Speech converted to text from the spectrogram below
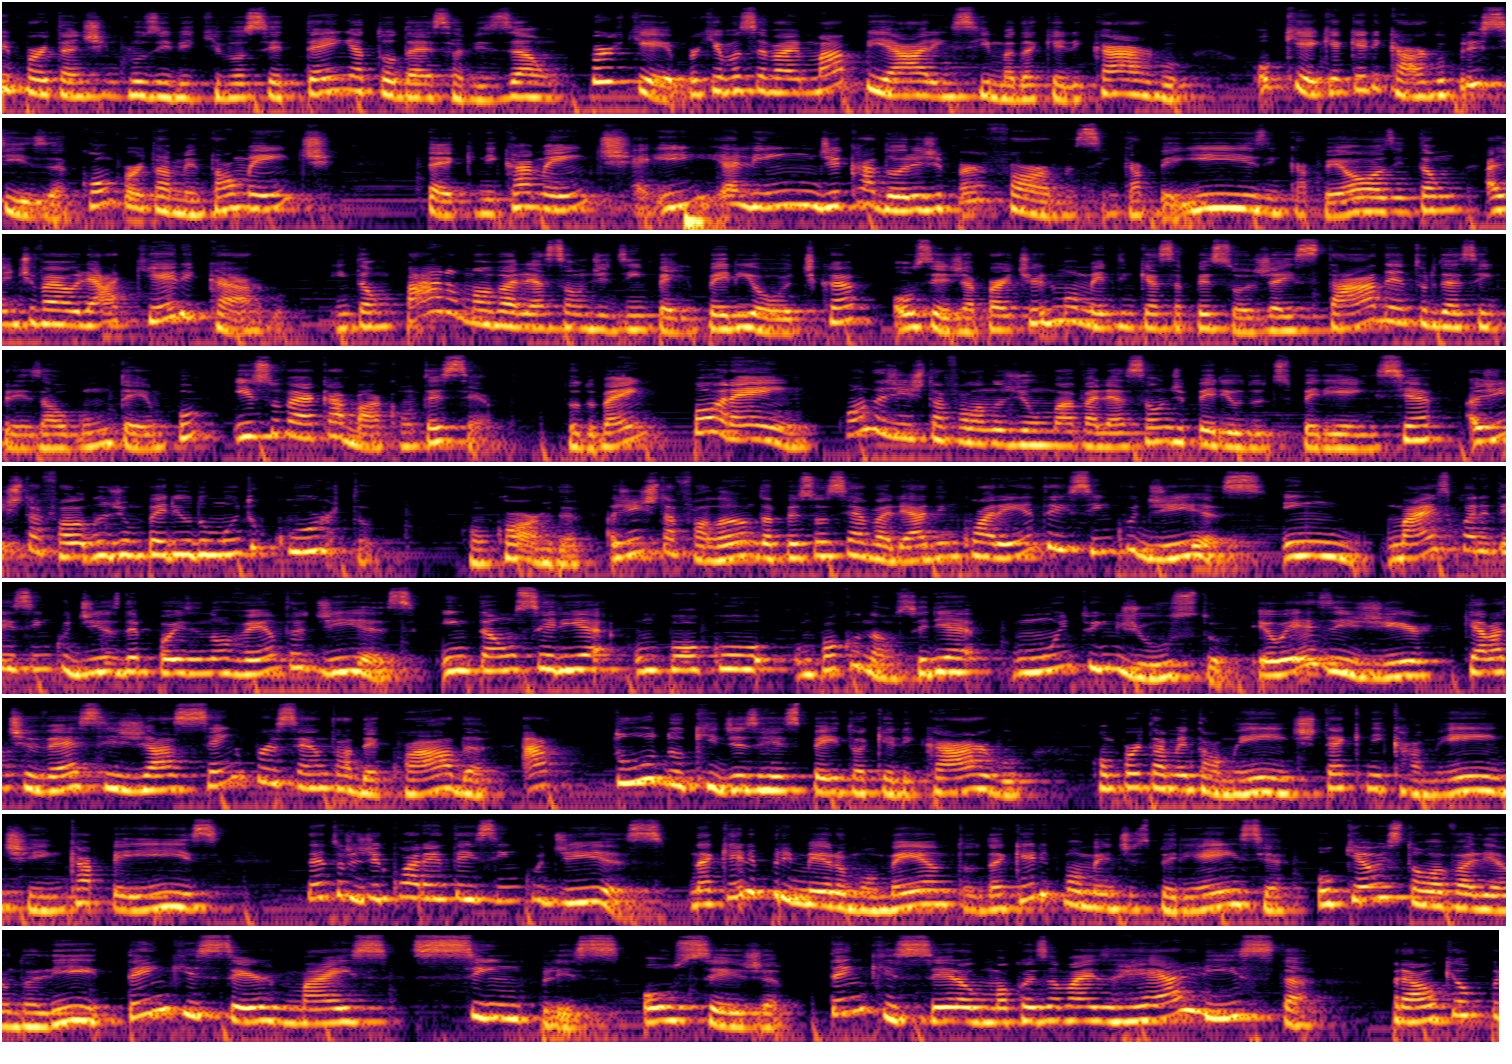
importante, inclusive, que você tenha toda essa visão, por quê? Porque você vai mapear em cima daquele cargo o que, que aquele cargo precisa comportamentalmente tecnicamente e ali indicadores de performance, em KPIs, em KPOs. Então, a gente vai olhar aquele cargo. Então, para uma avaliação de desempenho periódica, ou seja, a partir do momento em que essa pessoa já está dentro dessa empresa há algum tempo, isso vai acabar acontecendo. Tudo bem? Porém, quando a gente está falando de uma avaliação de período de experiência, a gente está falando de um período muito curto. Concorda? A gente está falando da pessoa ser avaliada em 45 dias, em mais 45 dias depois, em 90 dias. Então seria um pouco, um pouco não, seria muito injusto eu exigir que ela tivesse já 100% adequada a tudo que diz respeito àquele cargo, comportamentalmente, tecnicamente, em KPIs dentro de 45 dias. Naquele primeiro momento, naquele momento de experiência, o que eu estou avaliando ali tem que ser mais simples, ou seja, tem que ser alguma coisa mais realista para o que eu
